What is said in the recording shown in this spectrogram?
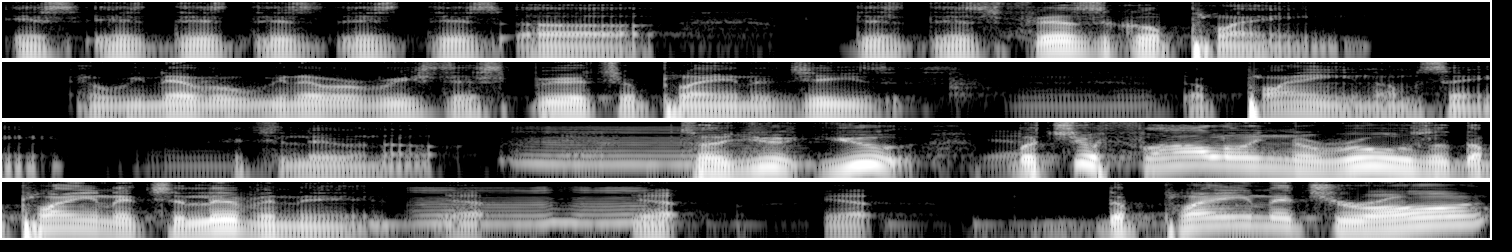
Is is this this this this uh this this physical plane, and we never we never reached the spiritual plane of Jesus. Mm-hmm. The plane I'm saying that you're living on. Mm-hmm. So you you but you're following the rules of the plane that you're living in Yep. Yep. Yep. the plane that you're on,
